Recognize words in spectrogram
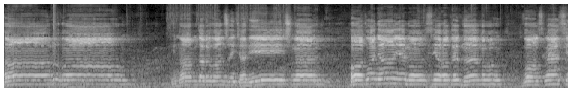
дарував, і нам дарував життя вічне, поклоняємось його тридневному воскресінню.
